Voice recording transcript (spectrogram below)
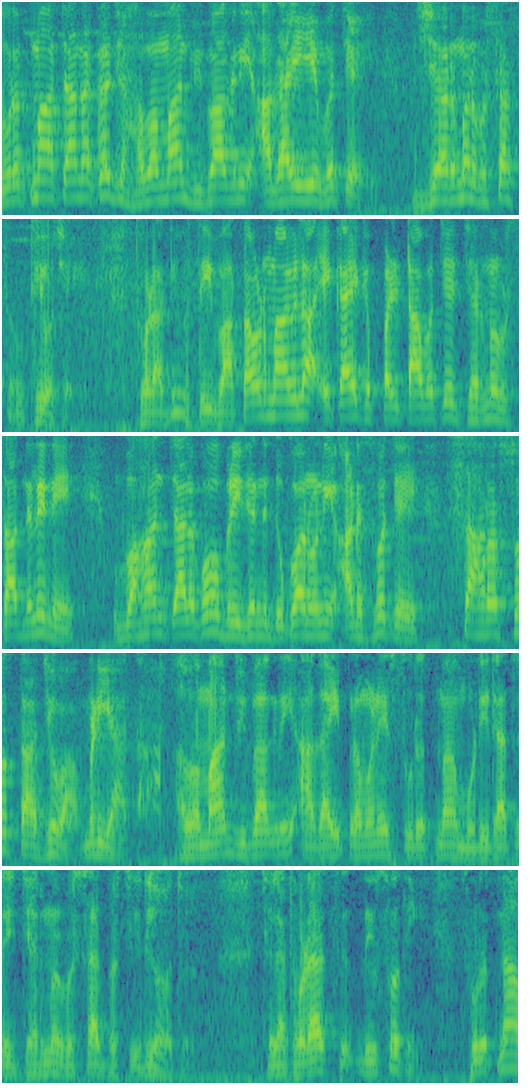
સુરતમાં અચાનક જ હવામાન વિભાગની આગાહી વચ્ચે ઝરમર વરસાદ શરૂ થયો છે. થોડા દિવસથી વાતાવરણમાં આવેલા એકાએક પલટા વચ્ચે ઝરમર વરસાદને લઈને વાહન ચાલકો, બ્રિજ અને દુકાનોની આડસ વચ્ચે સહારો શોધતા જોવા મળ્યા હતા. હવામાન વિભાગની આગાહી પ્રમાણે સુરતમાં મોડી રાત્રે ઝરમર વરસાદ વરસી રહ્યો હતો. છેલ્લા થોડા દિવસોથી સુરતના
